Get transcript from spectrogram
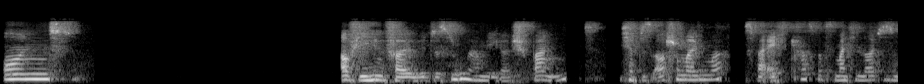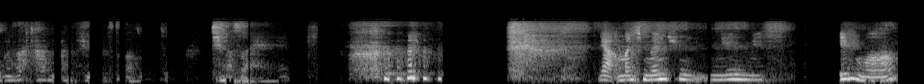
und auf jeden Fall wird es super mega spannend, Ich habe das auch schon mal gemacht. Es war echt krass, dass manche Leute so gesagt haben. Ich war so, hä? Ja, manche Menschen nehmen mich immer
